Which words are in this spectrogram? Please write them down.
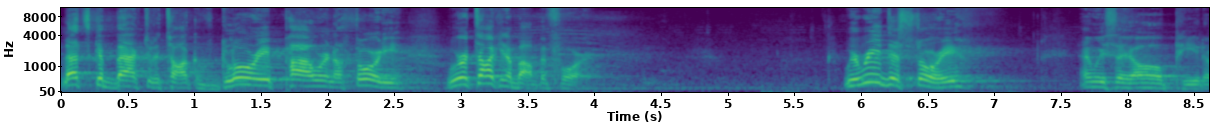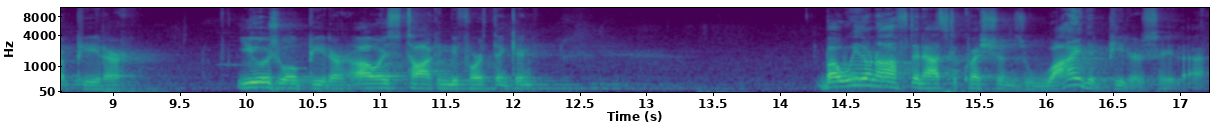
Let's get back to the talk of glory, power, and authority we were talking about before. We read this story and we say, Oh, Peter, Peter. Usual Peter, always talking before thinking. But we don't often ask the questions why did Peter say that?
